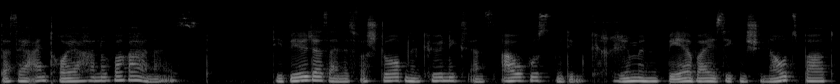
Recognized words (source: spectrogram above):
dass er ein treuer Hannoveraner ist. Die Bilder seines verstorbenen Königs Ernst August mit dem grimmen, bärbeißigen Schnauzbart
